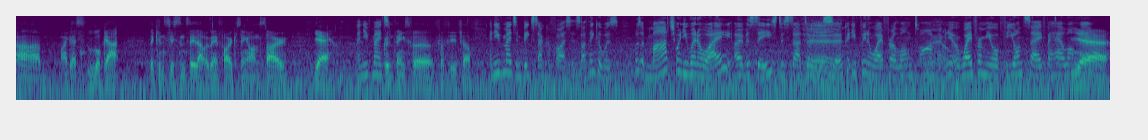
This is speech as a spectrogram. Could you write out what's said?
um, I guess, look at the consistency that we've been focusing on. So, yeah, And you've made good some things for, for future. and you've made some big sacrifices. I think it was was it March when you went away overseas to start doing Yeah. the circuit. You've been away for a long time, haven't you? Away from your fiance for how long? now?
